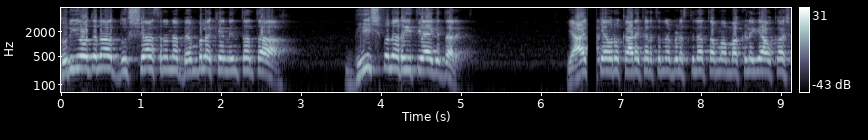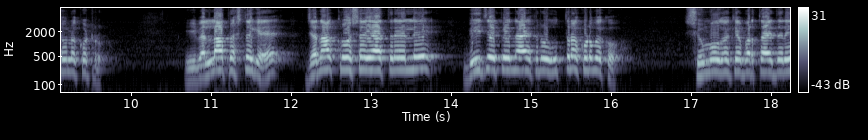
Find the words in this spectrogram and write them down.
ದುರ್ಯೋಧನ ದುಶ್ಯಾಸನನ ಬೆಂಬಲಕ್ಕೆ ನಿಂತಂತ ಭೀಷ್ಮನ ರೀತಿಯಾಗಿದ್ದಾರೆ. ಯಾಕೆ ಅವರು ಕಾರ್ಯಕರ್ತನ ಬೆಳೆಸ್ತಿಲ್ಲ ತಮ್ಮ ಮಕ್ಕಳಿಗೆ ಅವಕಾಶವನ್ನು ಕೊಟ್ಟರು ಇವೆಲ್ಲ ಪ್ರಶ್ನೆಗೆ ಜನಾಕ್ರೋಶ ಯಾತ್ರೆಯಲ್ಲಿ ಬಿ ಜೆ ಪಿ ನಾಯಕರು ಉತ್ತರ ಕೊಡಬೇಕು. ಶಿವಮೊಗ್ಗಕ್ಕೆ ಬರ್ತಾ ಇದ್ದೀರಿ,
